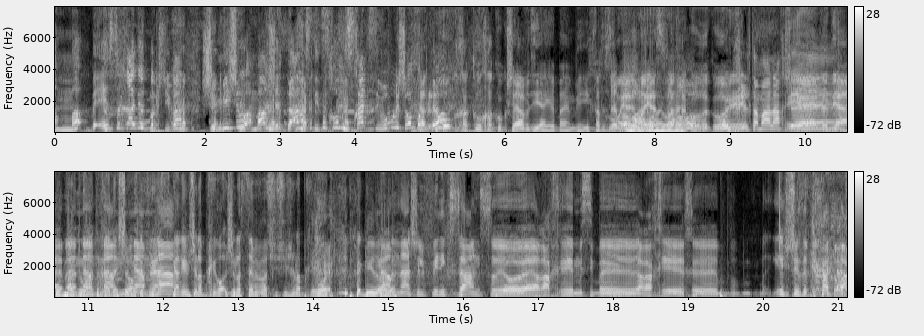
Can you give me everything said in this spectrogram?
אמר, באיזה רדיו את מקשיבה, שמישהו אמר שדאלאס ניצחו משחק סיבוב ראשון בפלייאוף? חכו, חכו כשעבדיה יהיה ב-NBA. חכו זה מהר, ברור, מה יעשו, חכו. חכו. הוא התחיל את המהלך ש... במהדורת החדשות, לפני הסקרים של הבחירות, של הסבב השישי של הבחירות. מאמנה של פיניקס סאנס, ערך אה, מסיב... אה, ערך... אה, ח- יש איזה בדיחה טובה,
